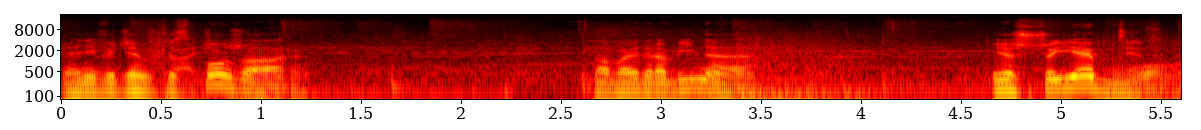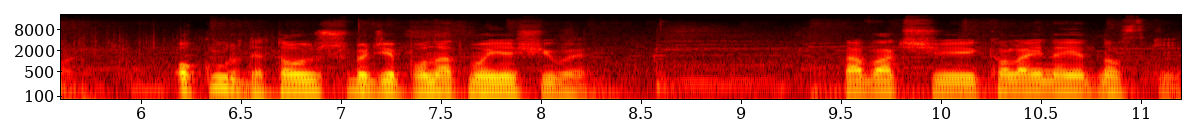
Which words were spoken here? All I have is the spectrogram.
Ja nie wiedziałem, że to jest pożar. Dawaj drabinę. Jeszcze jebło. 10-4. O kurde, to już będzie ponad moje siły. Dawać y, kolejne jednostki.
